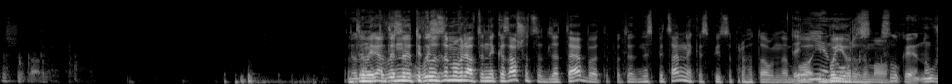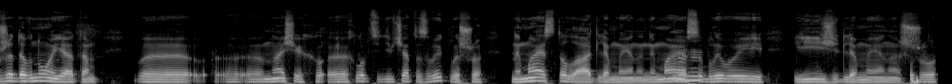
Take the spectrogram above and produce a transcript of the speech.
це шикарно. Ну, ти, давайте а ви ти, не- ти коли за- замовляв, ти не казав, що це для тебе? Типу, ти не спеціально якась піца приготовлена, Та бо, ні, бо ну, Ігор с- Слухай, ну вже давно я там. Е, е, е, наші хлопці, дівчата звикли, що немає стола для мене, немає Мгм. особливої їжі для мене. Що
